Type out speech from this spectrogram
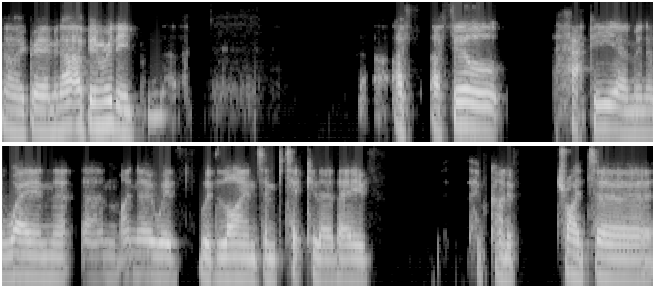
I agree. I mean, I've been really. I I feel happy um, in a way in that um, I know with with Lions in particular, they've they've kind of tried to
